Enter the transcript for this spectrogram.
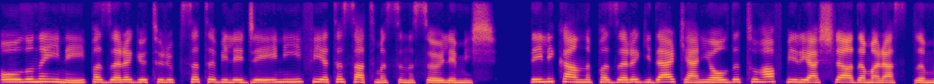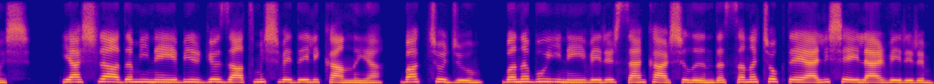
Oğluna ineği pazara götürüp satabileceği en iyi fiyata satmasını söylemiş. Delikanlı pazara giderken yolda tuhaf bir yaşlı adama rastlamış. Yaşlı adam ineğe bir göz atmış ve delikanlıya, bak çocuğum, bana bu ineği verirsen karşılığında sana çok değerli şeyler veririm,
